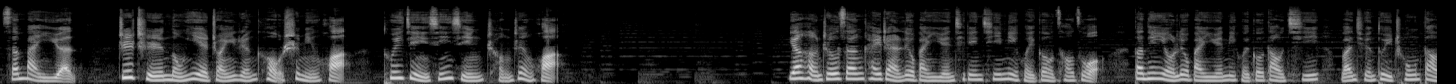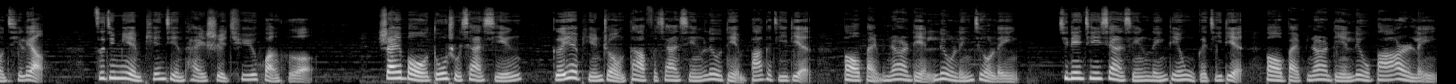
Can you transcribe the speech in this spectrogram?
三百亿元，支持农业转移人口市民化，推进新型城镇化。央行周三开展六百亿元七天期逆回购操作，当天有六百亿元逆回购到期，完全对冲到期量，资金面偏紧态势趋于缓和。SHIBO 多数下行，隔夜品种大幅下行六点八个基点，报百分之二点六零九零。七天期下行零点五个基点，报百分之二点六八二零；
